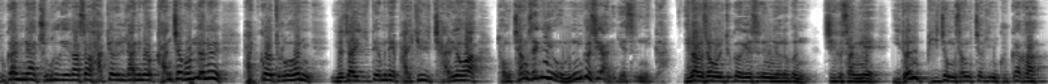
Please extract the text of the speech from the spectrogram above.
북한이나 중국에 가서 학교를 다니며 간첩 훈련을 받고 들어온 여자이기 때문에 밝힐 자료와 동창생이 없는 것이 아니겠습니까? 이 방송을 듣고 계시는 여러분, 지구상에 이런 비정상적인 국가가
